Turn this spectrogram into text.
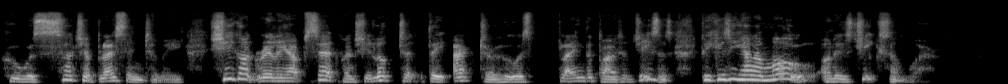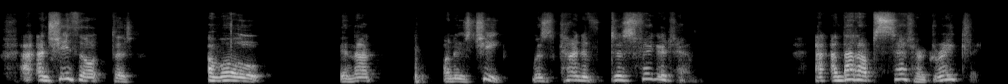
who was such a blessing to me, she got really upset when she looked at the actor who was playing the part of Jesus because he had a mole on his cheek somewhere. And she thought that a mole in that on his cheek was kind of disfigured him. And that upset her greatly.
